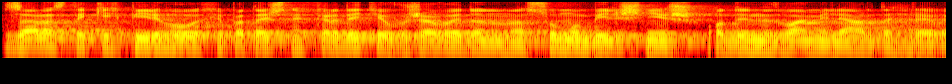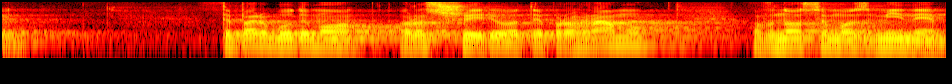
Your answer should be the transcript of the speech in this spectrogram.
Зараз таких пільгових іпотечних кредитів вже видано на суму більш ніж 1,2 мільярди гривень. Тепер будемо розширювати програму, вносимо зміни,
